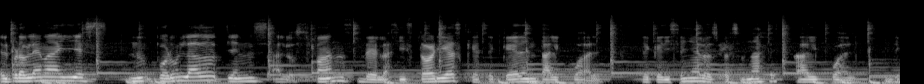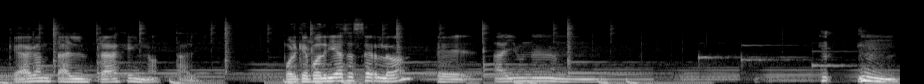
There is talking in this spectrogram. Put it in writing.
el problema ahí es, por un lado tienes a los fans de las historias que se queden tal cual de que diseña los personajes tal cual, de que hagan tal traje y no tal. Porque podrías hacerlo, eh, hay una...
